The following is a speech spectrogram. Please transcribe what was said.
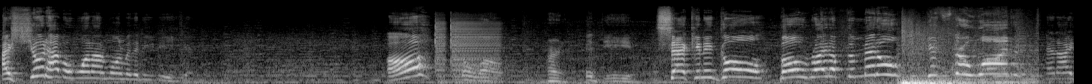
I should have a one-on-one -on -one with a DB here. Oh, go low. Good deed. Second and goal. Bo right up the middle. Gets through one. And I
